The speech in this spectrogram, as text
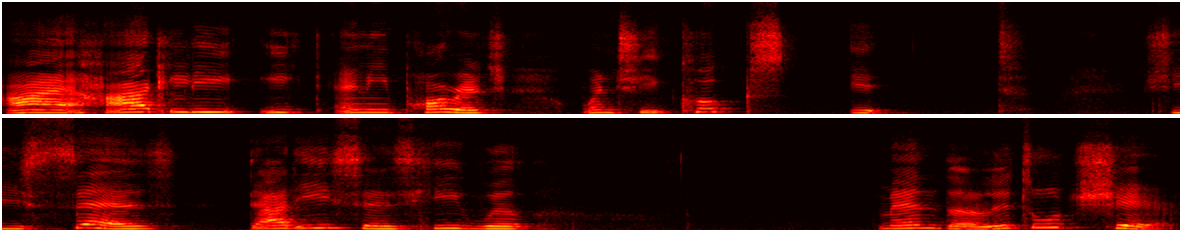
I hardly eat any porridge when she cooks it. She says Daddy says he will mend the little chair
